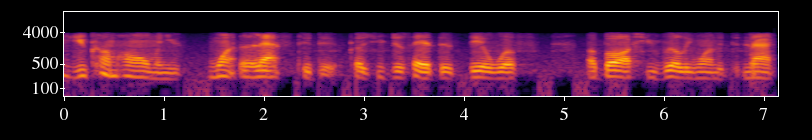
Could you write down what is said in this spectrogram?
you come home and you want less to do because you just had to deal with a boss you really wanted to knock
